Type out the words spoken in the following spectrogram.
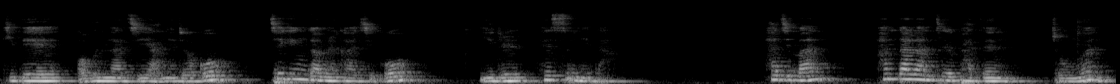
기대에 어긋나지 않으려고 책임감을 가지고 일을 했습니다. 하지만 한 달란트 받은 종은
